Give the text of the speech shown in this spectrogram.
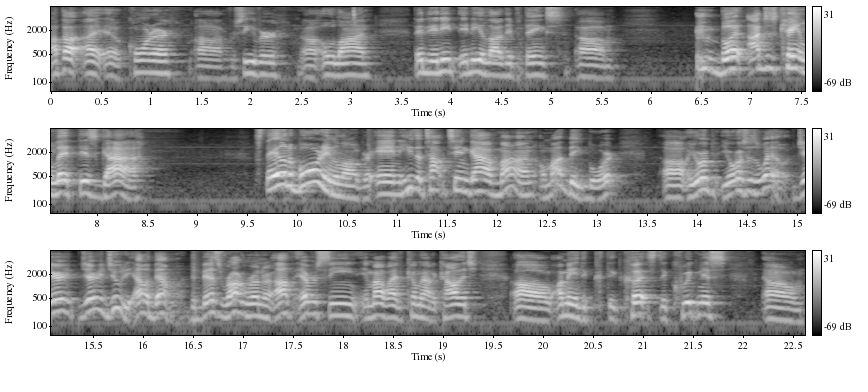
I thought uh, corner, uh, receiver, uh, O line, they, they need they need a lot of different things. Um, but I just can't let this guy stay on the board any longer. And he's a top ten guy of mine on my big board. Uh, your, yours as well. Jerry Jerry Jeudy, Alabama, the best route runner I've ever seen in my life coming out of college. Uh, I mean, the, the cuts, the quickness, um,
